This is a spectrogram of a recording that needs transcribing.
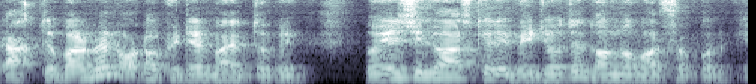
রাখতে পারবেন অটো ফিটের মাধ্যমে। তো এই ছিল আজকের এই ভিডিওতে। ধন্যবাদ সকলকে।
